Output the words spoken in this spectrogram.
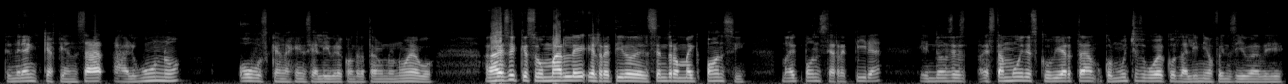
tendrían que afianzar a alguno o buscar en la agencia libre contratar uno nuevo. A eso hay que sumarle el retiro del centro Mike Ponzi. Mike Ponzi se retira, entonces está muy descubierta, con muchos huecos la línea ofensiva de,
